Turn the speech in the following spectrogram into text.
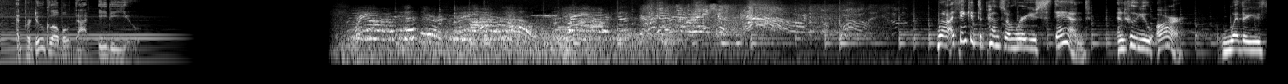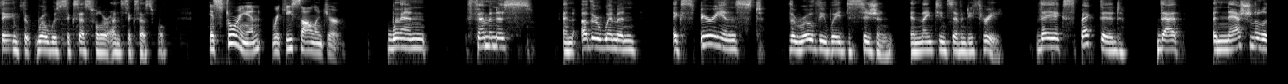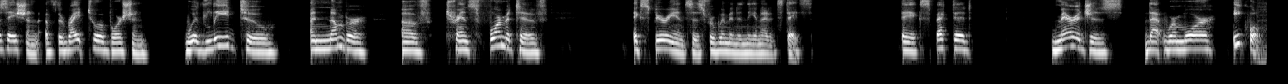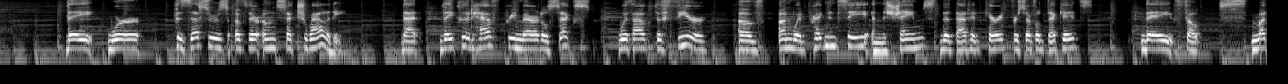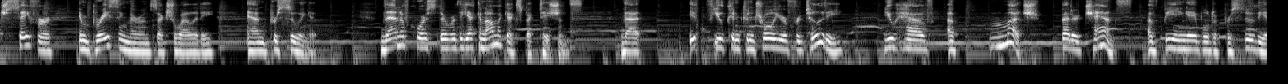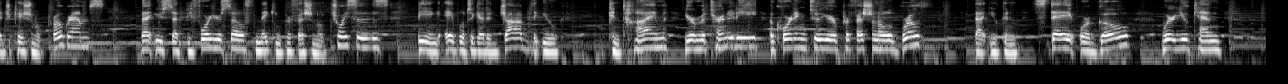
at purdueglobal.edu. We are sisters. We are. We are. Well, I think it depends on where you stand and who you are, whether you think that Roe was successful or unsuccessful. Historian Rickie Solinger. When feminists and other women experienced the Roe v. Wade decision in 1973, they expected that a nationalization of the right to abortion would lead to a number of transformative experiences for women in the United States. They expected marriages that were more equal. They were possessors of their own sexuality, that they could have premarital sex without the fear of unwed pregnancy and the shames that that had carried for several decades they felt much safer embracing their own sexuality and pursuing it. Then, of course, there were the economic expectations that if you can control your fertility, you have a much better chance of being able to pursue the educational programs that you set before yourself, making professional choices, being able to get a job that you can time your maternity according to your professional growth, that you can stay or go, where you can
